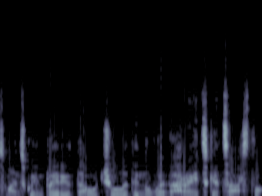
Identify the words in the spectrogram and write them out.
Османську імперію та очолити нове грецьке царство.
